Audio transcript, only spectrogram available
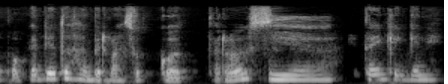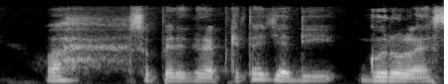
pokoknya dia tuh hampir masuk got terus Iya. kita yang kayak gini wah supir grab kita jadi guru les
